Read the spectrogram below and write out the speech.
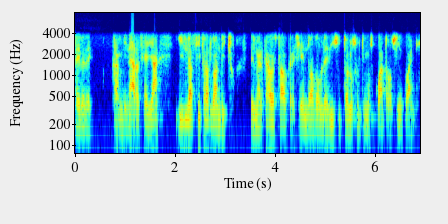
debe de caminar hacia allá y las cifras lo han dicho. El mercado ha estado creciendo a doble dígito en los últimos cuatro o cinco años.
